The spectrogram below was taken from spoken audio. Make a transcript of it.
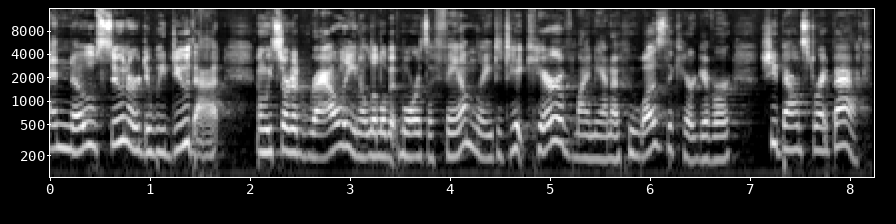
And no sooner did we do that, and we started rallying a little bit more as a family to take care of my Nana, who was the caregiver, she bounced right back.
